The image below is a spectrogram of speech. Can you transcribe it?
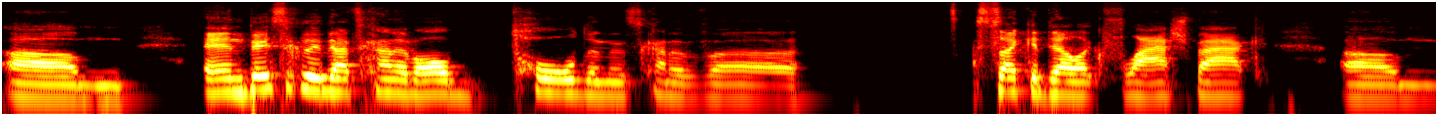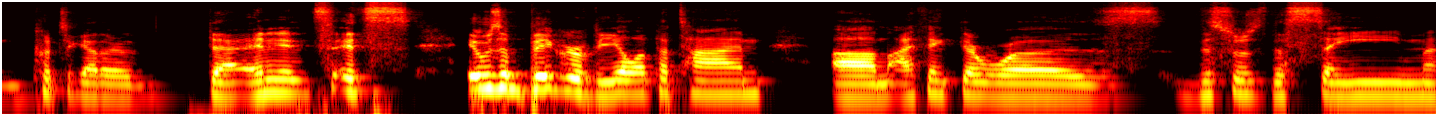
Um, and basically, that's kind of all told in this kind of uh, psychedelic flashback um, put together. That and it's it's it was a big reveal at the time. Um, I think there was this was the same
